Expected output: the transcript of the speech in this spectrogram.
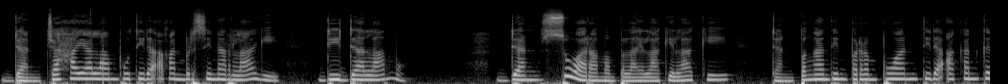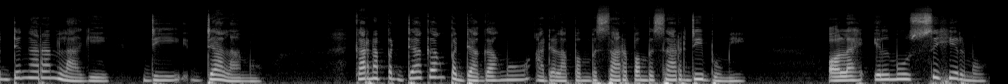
Dan cahaya lampu tidak akan bersinar lagi di dalammu. Dan suara mempelai laki-laki dan pengantin perempuan tidak akan kedengaran lagi di dalammu. Karena pedagang-pedagangmu adalah pembesar-pembesar di bumi. Oleh ilmu sihirmu,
